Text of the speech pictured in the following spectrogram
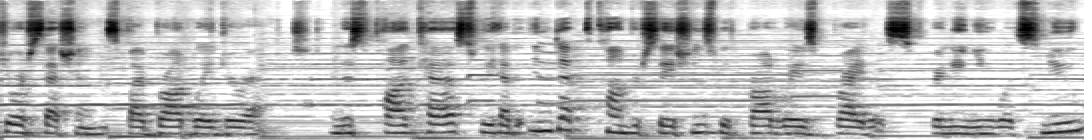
Door Sessions by Broadway Direct. In this podcast, we have in depth conversations with Broadway's brightest, bringing you what's new,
